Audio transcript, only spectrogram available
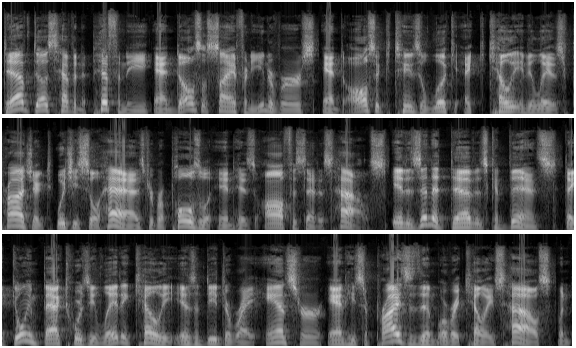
Dev does have an epiphany and also sign from the universe and also continues to look at Kelly and Elena's project, which he still has the proposal in his office at his house. It is then that Dev is convinced that going back towards Elena and Kelly is indeed the right answer, and he surprises them over at Kelly's house when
